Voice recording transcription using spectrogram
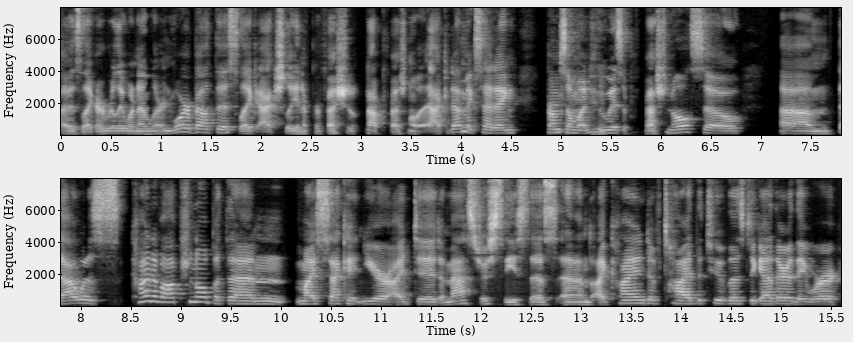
I was like, I really want to learn more about this, like actually in a professional, not professional, academic setting from someone mm-hmm. who is a professional. So um, that was kind of optional. But then my second year, I did a master's thesis, and I kind of tied the two of those together. They were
